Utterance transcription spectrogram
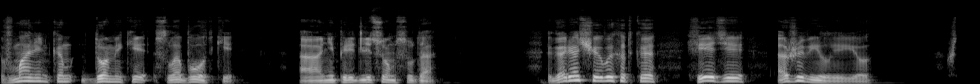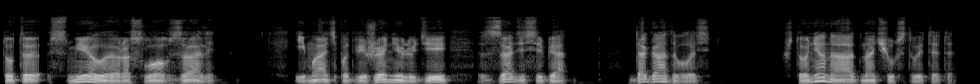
в маленьком домике Слободки, а не перед лицом суда. Горячая выходка Феди оживила ее. Что-то смелое росло в зале, и мать по движению людей сзади себя догадывалась, что не она одна чувствует это.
